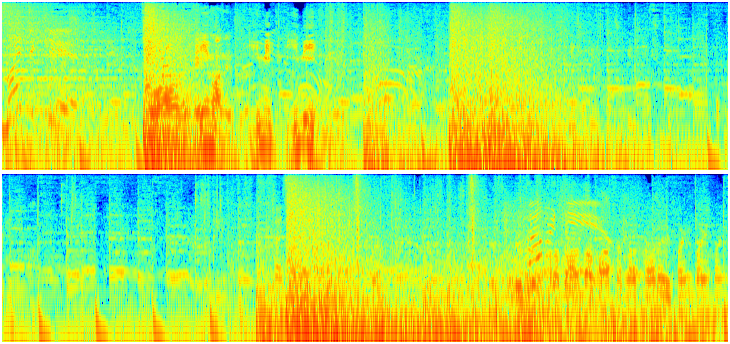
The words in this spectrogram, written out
Multi kill. 와 에임 안에 이미 이미 있네. 막았다 막았다 막았다 막았다 방인 방인 방인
